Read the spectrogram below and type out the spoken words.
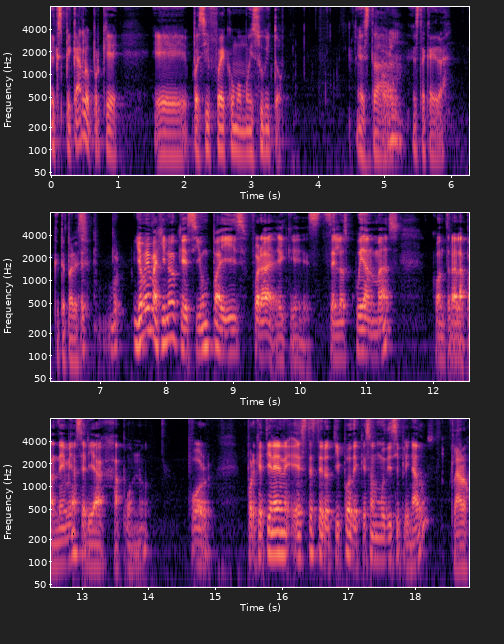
explicarlo, porque eh, pues sí fue como muy súbito esta, esta caída. ¿Qué te parece? Yo me imagino que si un país fuera el que se los cuidan más contra la pandemia sería Japón, ¿no? Por, porque tienen este estereotipo de que son muy disciplinados. Claro.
